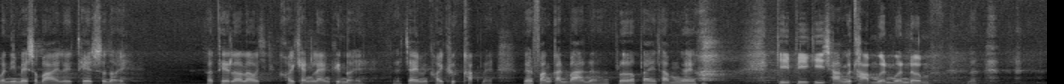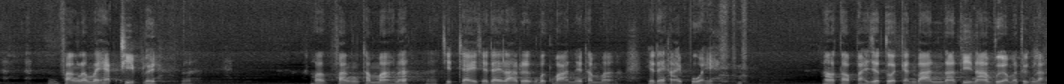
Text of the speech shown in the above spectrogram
วันนี้ไม่สบายเลยเทศซะหน่อยเทศแล้วเราค่อยแข็งแรงขึ้นหน่อยใจมันค่อยคึกคักหน่อยงั้นฟังกันบ้านนะเผลอไปทำไง กี่ปีกี่ชาติก็ถามเหมือนเหมือนเดิมนะ ฟังแล้วไม่แอคทีฟเลยนะพอฟังธรรมะนะจิตใจจะได้ร่าเริงเบิกบานในธรรมะ จะได้หายป่วยเอาต่อไปจะตรวจกันบ้านนาทีหน้าเบื่อมาถึงล้ว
